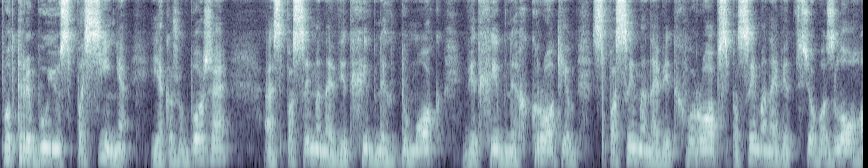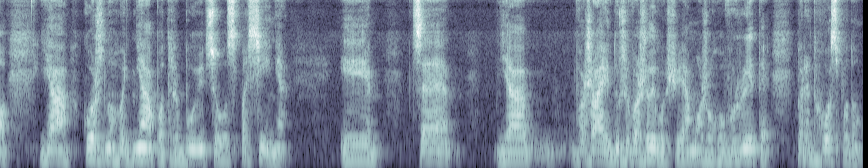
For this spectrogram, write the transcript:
потребую спасіння. І я кажу, Боже, Спаси мене від хибних думок, від хибних кроків, спаси мене від хвороб, спаси мене від всього злого. Я кожного дня потребую цього спасіння. І це я вважаю дуже важливо, що я можу говорити перед Господом,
